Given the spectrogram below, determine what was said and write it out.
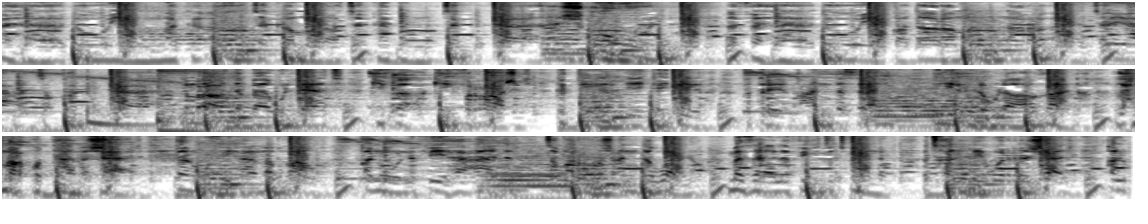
فهادو يمك أختك مرتك بنتك شكون فهادو يقدر من نار أنت يعتقدك المرأة دابا ولات كيفها كيف الراجل كدير اللي كيدير في طريق عندها سهل هي الاولى غاده الاحمر قدامها شاعل داروا فيها ما بغاو قانون فيها عادل تبرج عندها والو مازال فيه تتفنن تخليو الرجال قلبهم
